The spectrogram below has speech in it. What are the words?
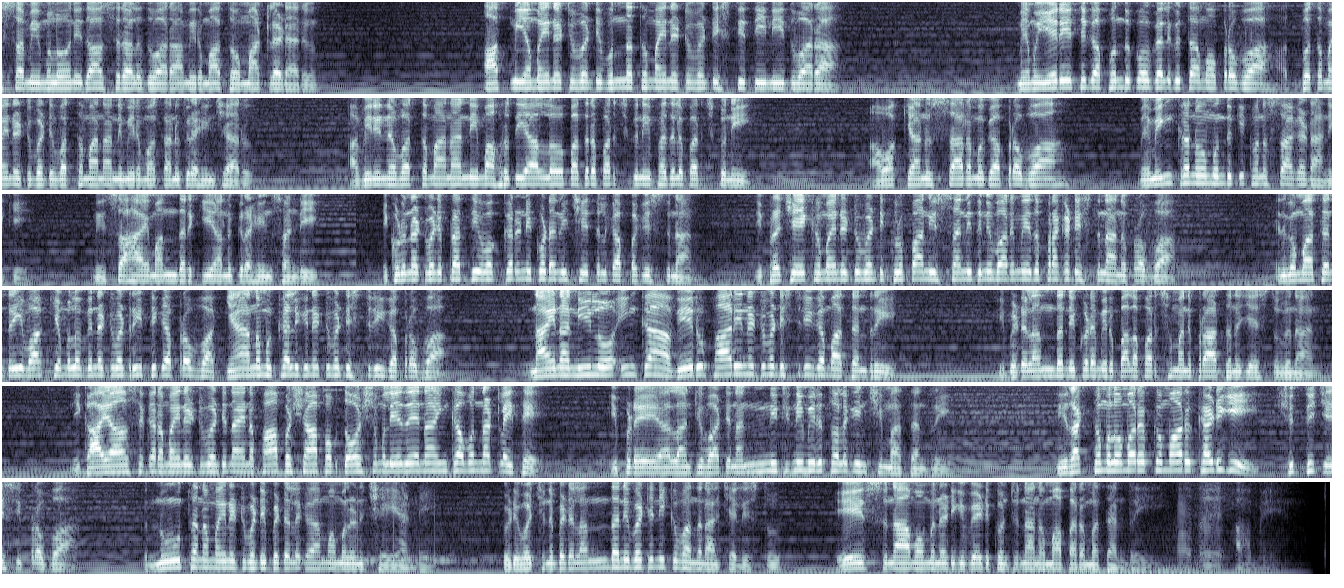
దాసురాల ద్వారా మీరు మాతో మాట్లాడారు. ఆత్మీయమైనటువంటి ఉన్నతమైనటువంటి స్థితి నీ ద్వారా మేము ఏ రీతిగా పొందుకోగలుగుతామో ప్రభా అద్భుతమైనటువంటి వర్తమానాన్ని మీరు మాకు అనుగ్రహించారు. ఆ వినిన వర్తమానాన్ని మా హృదయాల్లో భద్రపరుచుకుని పదిలపరుచుకుని ఆ వాక్యానుసారముగా ప్రవ్వా మేము ఇంకనూ ముందుకి కొనసాగడానికి నీ సహాయం అందరికీ అనుగ్రహించండి. ఇక్కడున్నటువంటి ప్రతి ఒక్కరిని కూడా నీ చేతులకు అప్పగిస్తున్నాను. నీ ప్రత్యేకమైనటువంటి కృపా నీ సన్నిధిని వారి మీద ప్రకటిస్తున్నాను ప్రవ్వా. ఇదిగో మా తండ్రి వాక్యములో విన్నటువంటి రీతిగా ప్రవ్వా జ్ఞానము కలిగినటువంటి స్త్రీగా ప్రభా నాయన నీలో ఇంకా వేరు పారినటువంటి స్త్రీగా మా తండ్రి. ఈ బిడ్డలందరినీ కూడా మీరు బలపరచమని ప్రార్థన చేస్తూ విన్నాను నీకు ఆయాసకరమైనటువంటి నాయన పాప శాప దోషములు ఏదైనా ఇంకా ఉన్నట్లయితే ఇప్పుడే అలాంటి వాటిని అన్నిటినీ మీరు తొలగించి మా తండ్రి. నీ రక్తములో మరొక మారు కడిగి శుద్ధి చేసి ప్రభా నూతనమైనటువంటి బిడ్డలుగా మమ్మలను చేయండి. ఇప్పుడు వచ్చిన బిడ్డలందరిని బట్టి నీకు వందనాలు చెల్లిస్తూ ఏసునామమును అడిగి వేడుకుంటున్నాను మా పరమ తండ్రి. ఆమె ఆమె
